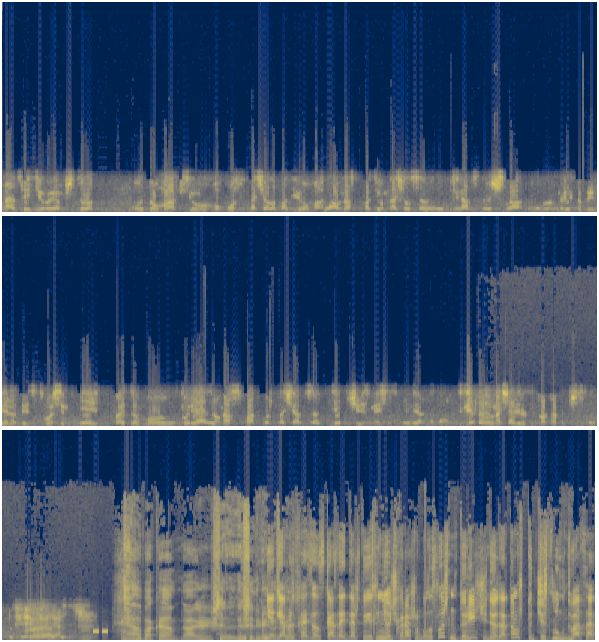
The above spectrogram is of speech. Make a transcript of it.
мы оцениваем, что до максимума после начала подъема. А у нас подъем начался 12 числа. Это примерно 38 дней, поэтому ну, реально у нас спад может начаться где-то через месяц примерно. Да. Где-то в начале 20 числа февраля. А пока... А, что, что ты Нет, сказать? я просто хотела сказать, да, что если не очень хорошо было слышно, то речь идет о том, что числу к 20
